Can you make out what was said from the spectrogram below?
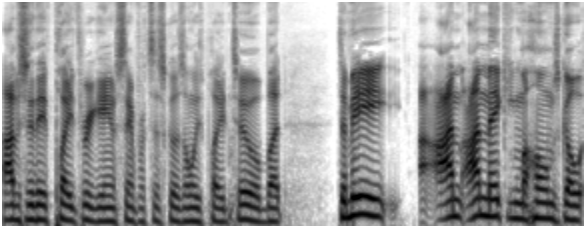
Obviously, they've played three games. San Francisco's only played two. But to me, I'm I'm making Mahomes go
